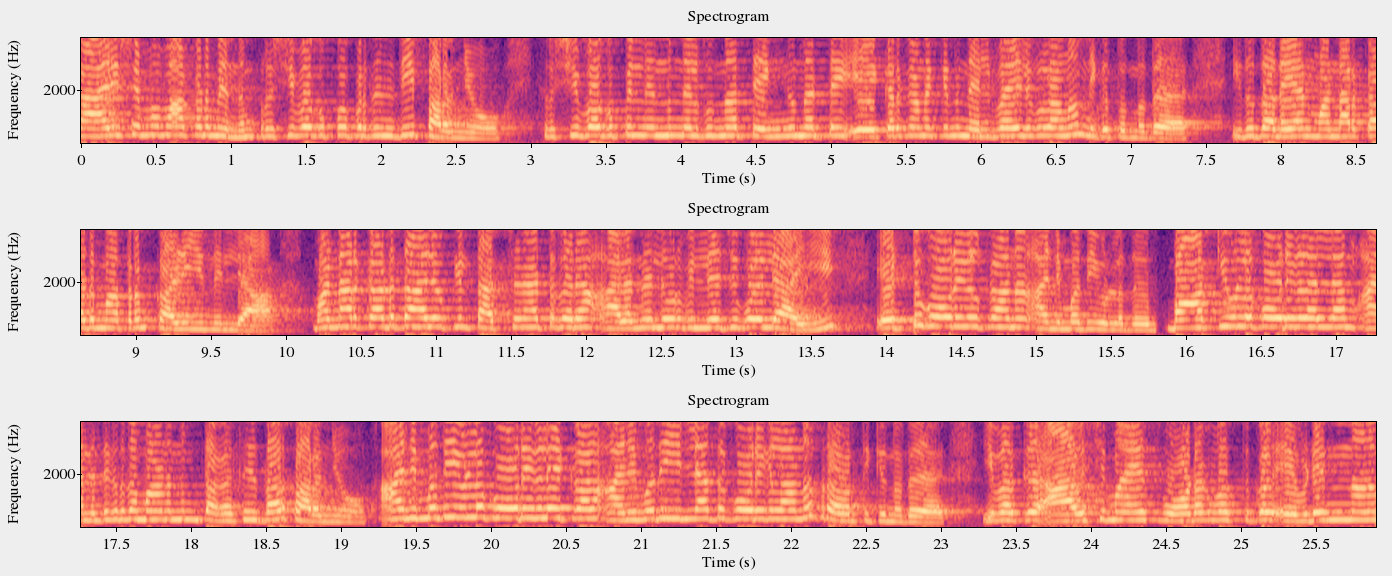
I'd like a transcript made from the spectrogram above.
കാര്യക്ഷമമാക്കണമെന്നും കൃഷി വകുപ്പ് പ്രതിനിധി പറഞ്ഞു. കൃഷി വകുപ്പിൽ നിന്നും നൽകുന്ന തെങ്ങ് നട്ട് ഏക്കർ കണക്കിന് നെൽവയലുകളാണ് നികത്തുന്നത്. ഇത് തടയാൻ മണ്ണാർക്കാട് മാത്രം കഴിയുന്നില്ല. മണ്ണാർക്കാട് താലൂക്കിൽ തച്ചനാട്ടുകര അലനല്ലൂർ വില്ലേജുകളിലായി എട്ട് കോറികൾക്കാണ് അനുമതിയുള്ളത്. ബാക്കിയുള്ള കോറികളെല്ലാം അനധികൃതമാണെന്നും തഹസീൽദാർ പറഞ്ഞു. അനുമതിയുള്ള കോറികളെക്കാൾ അനുമതിയില്ലാത്ത കോറികളാണ് പ്രവർത്തിക്കുന്നത്. ഇവർക്ക് ആവശ്യമായ സ്ഫോടക വസ്തുക്കൾ എവിടെ നിന്നാണ്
